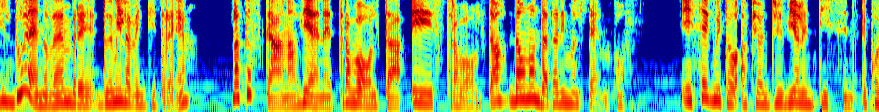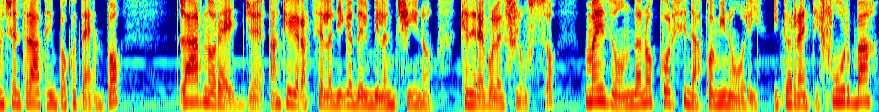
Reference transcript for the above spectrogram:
Il 2 novembre 2023 la Toscana viene travolta e stravolta da un'ondata di maltempo. In seguito a piogge violentissime e concentrate in poco tempo, l'Arno regge, anche grazie alla diga del bilancino, che ne regola il flusso, ma esondano corsi d'acqua minori, i torrenti Furba,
